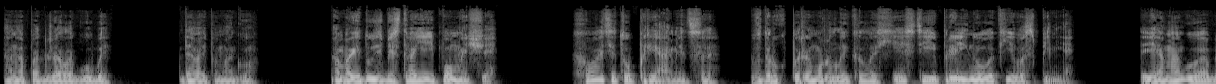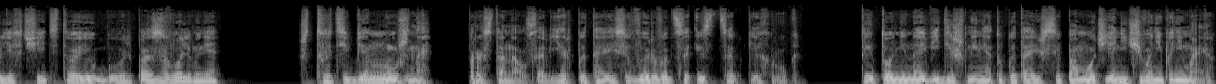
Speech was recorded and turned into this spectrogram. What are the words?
Она поджала губы. «Давай помогу». «Обойдусь без твоей помощи». «Хватит упрямиться», — вдруг промурлыкала Хести и прильнула к его спине. «Я могу облегчить твою боль, позволь мне...» «Что тебе нужно?» — простонал Савьер, пытаясь вырваться из цепких рук. «Ты то ненавидишь меня, то пытаешься помочь, я ничего не понимаю».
